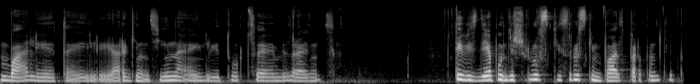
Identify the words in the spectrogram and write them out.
Бали это или Аргентина, или Турция, без разницы. Ты везде будешь русский с русским паспортом, типа.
